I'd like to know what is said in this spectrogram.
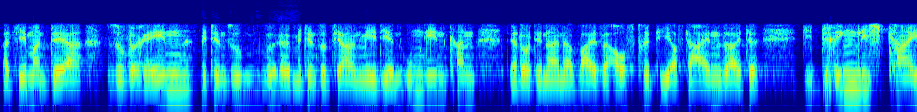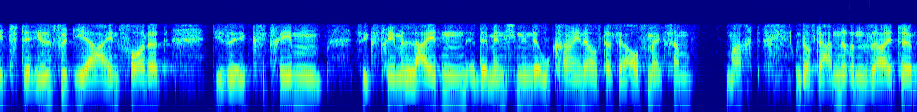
als jemand, der souverän mit den, äh, mit den sozialen Medien umgehen kann, der dort in einer Weise auftritt, die auf der einen Seite die Dringlichkeit der Hilfe, die er einfordert, diese extremen, das extreme Leiden der Menschen in der Ukraine, auf das er aufmerksam macht, und auf der anderen Seite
